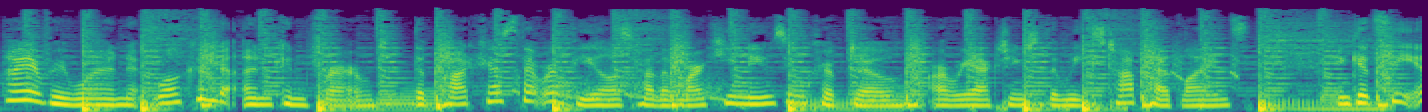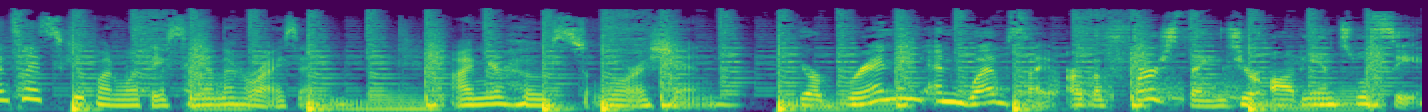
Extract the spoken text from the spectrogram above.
Hi, everyone. Welcome to Unconfirmed, the podcast that reveals how the marquee names in crypto are reacting to the week's top headlines and gets the inside scoop on what they see on the horizon. I'm your host, Laura Shin. Your branding and website are the first things your audience will see.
